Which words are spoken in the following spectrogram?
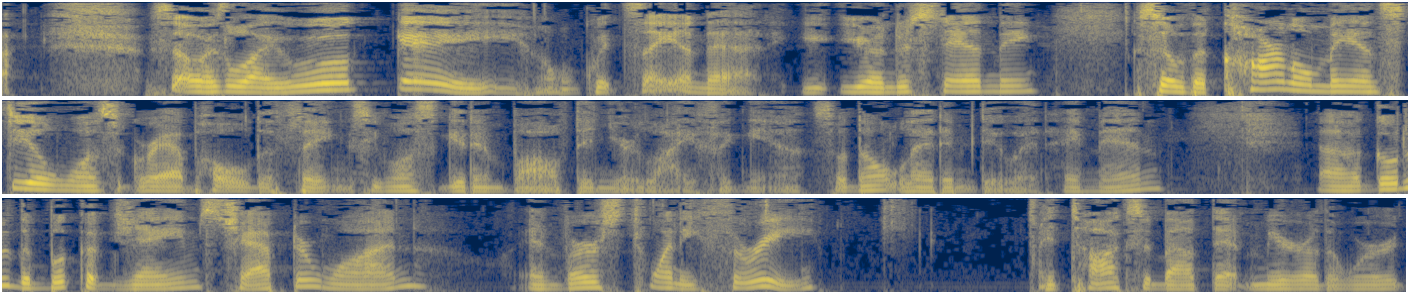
so it's like, okay, I'll quit saying that. You, you, understand me? So the carnal man still wants to grab hold of things. He wants to get involved in your life again. So don't let him do it. Amen. Uh, go to the book of James chapter 1 and verse 23. It talks about that mirror of the word.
